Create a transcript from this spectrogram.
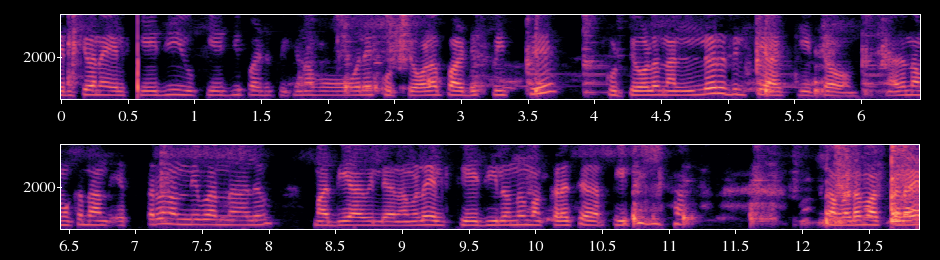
ശരിക്കും പറഞ്ഞാൽ L K G U K G പഠിപ്പിക്കണ പോലെ കുട്ടികളെ പഠിപ്പിച്ച് കുട്ടികളെ നല്ലൊരു ഇതിലേക്ക് ആക്കിട്ടോ. അത് നമുക്ക് എത്ര നന്ദി പറഞ്ഞാലും മതിയാവില്ല. നമ്മൾ എൽ കെ ജിയിലൊന്നും മക്കളെ ചേർത്തിയിട്ടില്ല. നമ്മുടെ മക്കളെ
